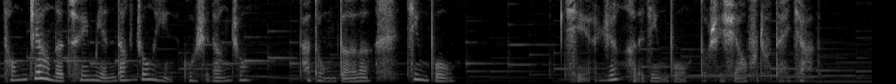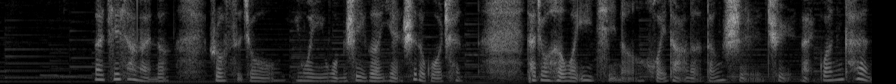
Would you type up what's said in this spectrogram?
从这样的催眠当中的隐喻故事当中，他懂得了进步，且任何的进步都是需要付出代价的。那接下来呢，Rose 就因为我们是一个演示的过程。他就和我一起呢，回答了当时去来观看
